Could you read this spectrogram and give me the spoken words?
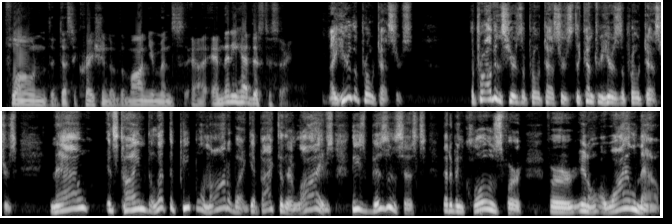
flown, the desecration of the monuments. Uh, and then he had this to say. I hear the protesters. The province hears the protesters. The country hears the protesters. Now it's time to let the people in Ottawa get back to their lives. These businesses that have been closed for, for, you know, a while now,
